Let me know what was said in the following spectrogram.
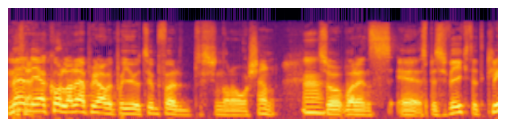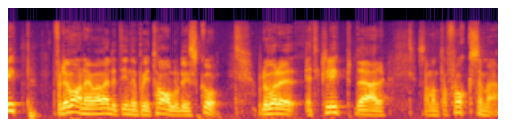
Men när jag kollade det här programmet på YouTube för några år sedan så var det en, eh, specifikt ett klipp. För det var när jag var väldigt inne på Italo-disco. Och då var det ett klipp där Samantha Fox är med.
